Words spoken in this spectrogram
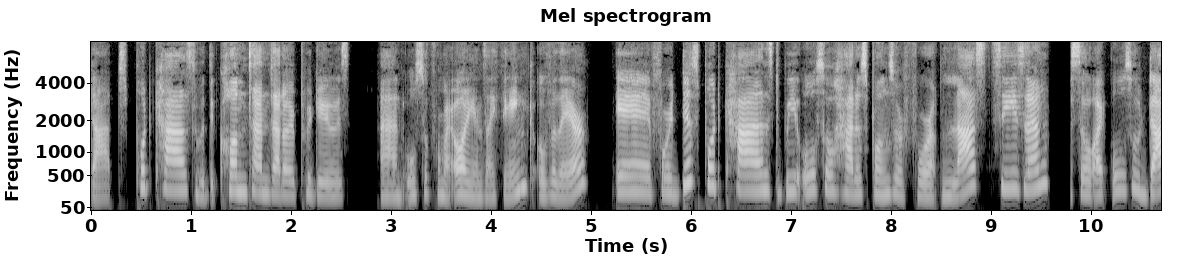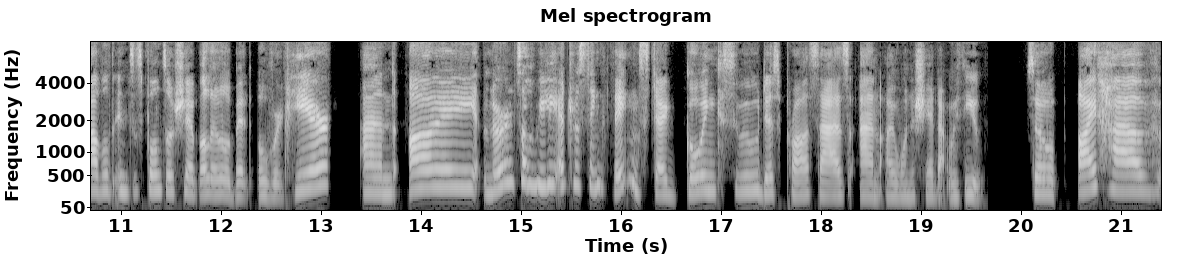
that podcast, with the content that I produce, and also for my audience, I think, over there. Uh, for this podcast, we also had a sponsor for last season. So I also dabbled into sponsorship a little bit over here. And I learned some really interesting things that going through this process, and I want to share that with you. So I have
